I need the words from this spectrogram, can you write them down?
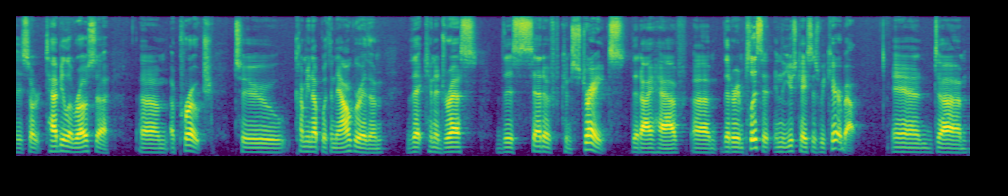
a sort of tabula rasa um, approach to coming up with an algorithm that can address this set of constraints that I have um, that are implicit in the use cases we care about. And um,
